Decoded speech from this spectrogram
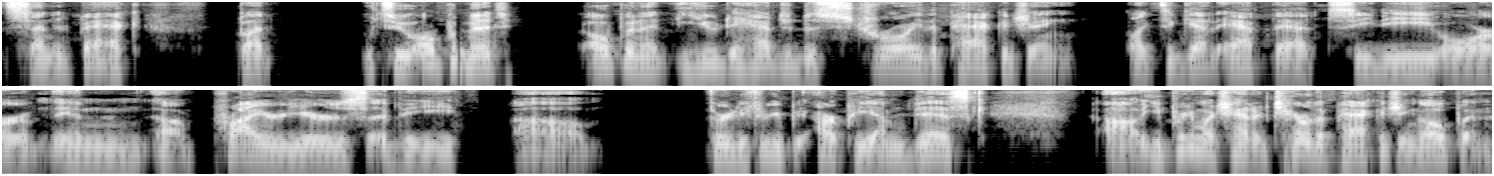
send it back. But to open it, open it, you had to destroy the packaging. Like to get at that CD, or in uh, prior years, the 33 RPM disc, uh, you pretty much had to tear the packaging open.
